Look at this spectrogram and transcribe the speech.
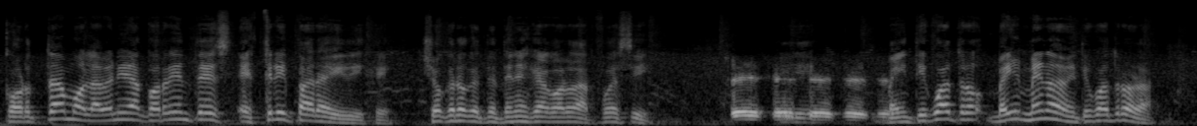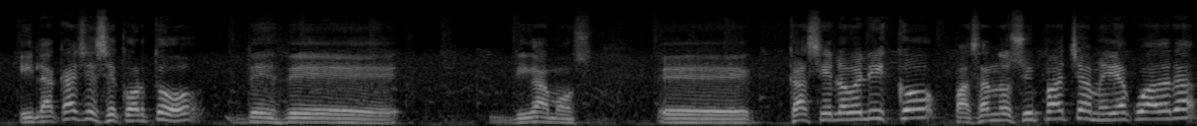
cortamos la avenida Corrientes, Street Parade, dije. Yo creo que te tenés que acordar, fue así. Sí, sí, sí, 24, menos de 24 horas. Y la calle se cortó desde, digamos, eh, casi el obelisco, pasando Suipacha, media cuadra,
